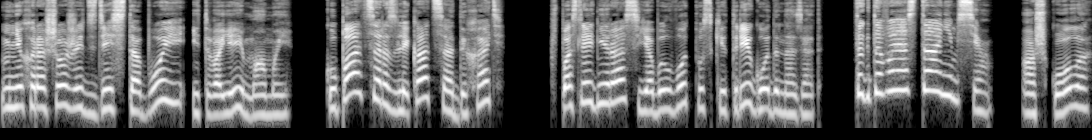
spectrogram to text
Мне хорошо жить здесь с тобой и твоей мамой. Купаться, развлекаться, отдыхать. В последний раз я был в отпуске три года назад. «Так давай останемся!» «А школа?»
